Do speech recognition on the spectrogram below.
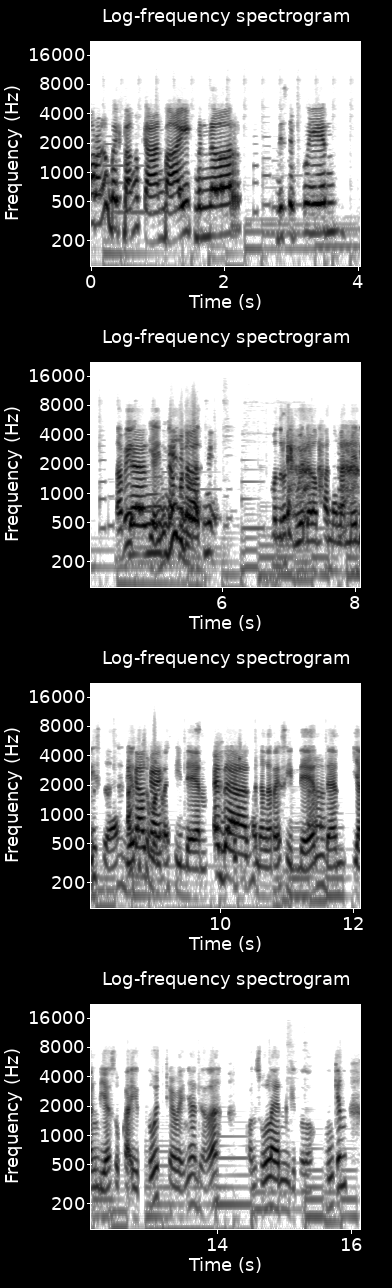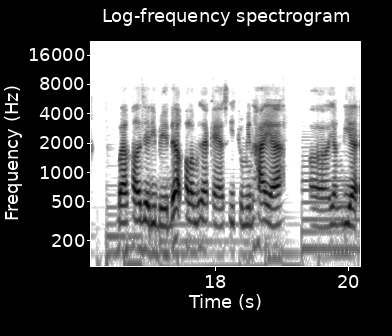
orangnya baik banget kan? Baik bener disiplin. Tapi dan ya ini dia kan juga menurut, menurut gue dalam pandangan medis ya dia okay, tuh okay. cuma residen. Edan. pandangan residen uh. dan yang dia suka itu ceweknya adalah konsulen gitu loh. Mungkin bakal jadi beda kalau misalnya kayak si Cumin Ha ya uh, yang dia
